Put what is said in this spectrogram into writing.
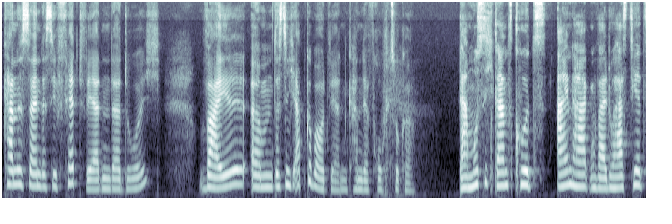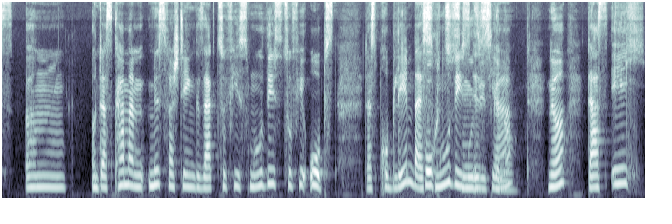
kann es sein, dass sie fett werden dadurch, weil ähm, das nicht abgebaut werden kann, der Fruchtzucker. Da muss ich ganz kurz einhaken, weil du hast jetzt, ähm, und das kann man missverstehen, gesagt, zu viel Smoothies, zu viel Obst. Das Problem bei Smoothies Fruchtsmoothies, ist ja, genau. ne, dass ich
